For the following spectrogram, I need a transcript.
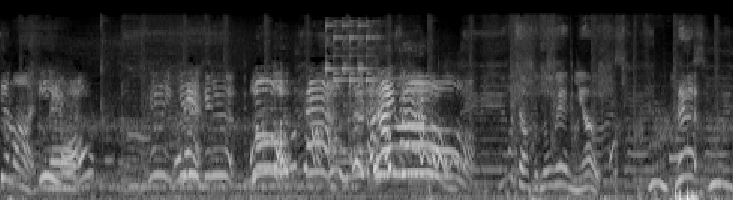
いいじゃない。いいよ。いけるいける。おお、ナイス。みほちゃん。その上似合う。うん、ね、うん、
